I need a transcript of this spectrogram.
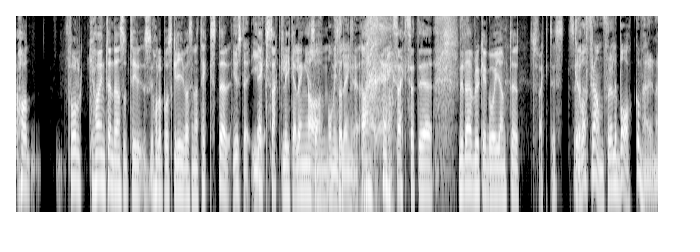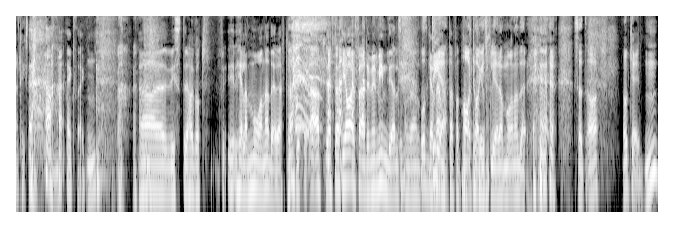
har folk har en tendens att till, hålla på att skriva sina texter Just det, i, exakt lika länge Ja, som... om inte att- längre. Ja, exakt, så det, det där brukar gå jämnt ut faktiskt. ska det vara framför eller bakom här i den här texten? Ja, exakt. Mm. Ja, visst, det har gått hela månader efter att, att, efter att jag är färdig med min del. Och ska det har tagit flera månader. så att, ja, okej. Mm.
